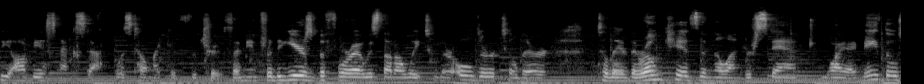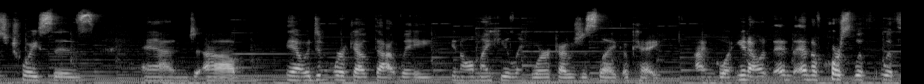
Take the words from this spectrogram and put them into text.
the obvious next step was tell my kids the truth i mean for the years before i always thought i'll wait till they're older till they're till they have their own kids then they'll understand why i made those choices and um you know it didn't work out that way in all my healing work. I was just like okay i'm going you know and, and of course with with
